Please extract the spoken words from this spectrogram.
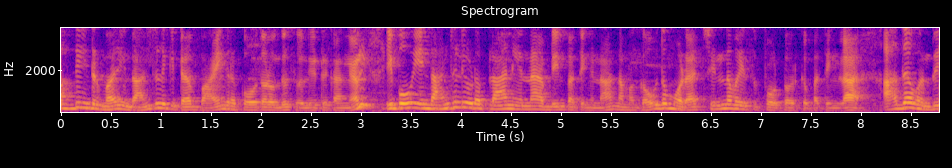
அப்படின்ற மாதிரி இந்த அஞ்சலி கிட்ட பயங்கர கோவத்தோட வந்து சொல்லிட்டு இருக்காங்க. இப்போ இந்த அஞ்சலியோட பிளான் என்ன அப்படின்னு பார்த்தீங்கன்னா நம்ம கௌதமோட சின்ன வயசு ஃபோட்டோ இருக்குது பார்த்தீங்களா அதை வந்து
